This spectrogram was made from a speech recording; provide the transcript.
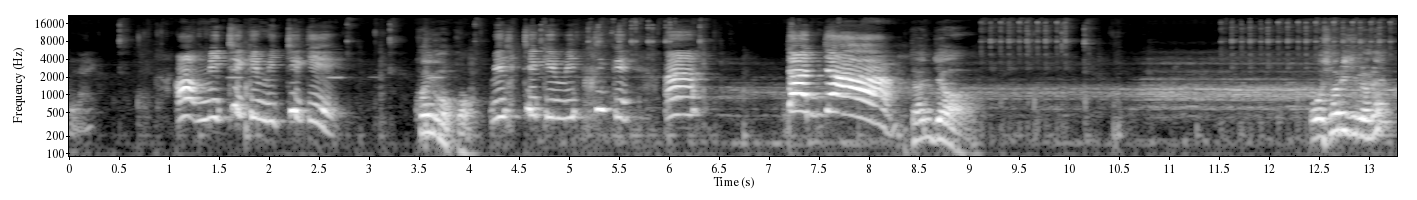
어 미치기 미치기 코인 먹고 미치기 미치기 아 던져 던져 오 소리 질러네? 던져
